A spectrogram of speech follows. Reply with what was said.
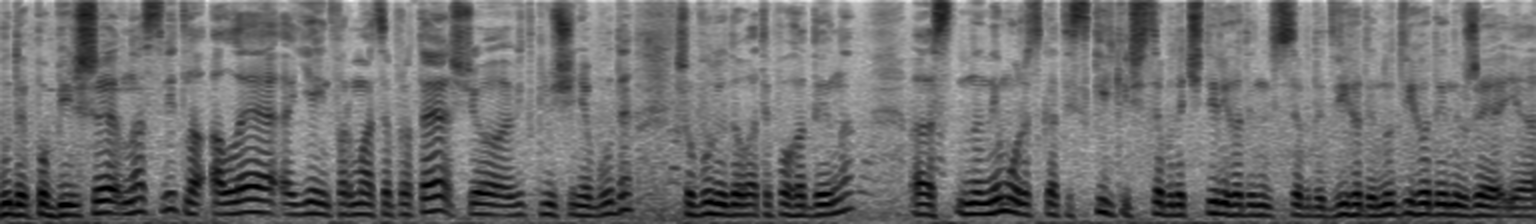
буде побільше в нас світла, але є інформація про те, що відключення буде, що будуть давати погодинно. Е, Не можу сказати, скільки, чи це буде 4 години, чи це буде 2 години. Ну, 2 години вже, я,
